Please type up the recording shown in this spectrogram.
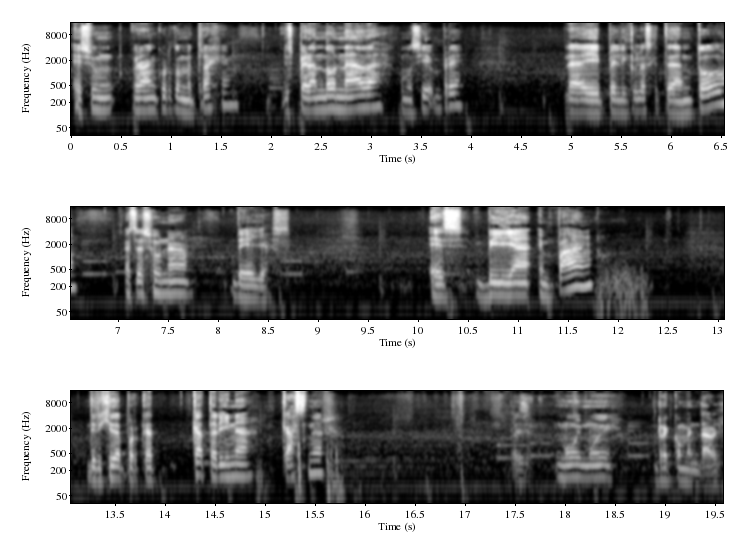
Es un gran cortometraje esperando nada, como siempre. Hay películas que te dan todo. Esta es una de ellas. Es Villa en Pan, dirigida por Katarina Kastner. Pues muy, muy recomendable.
